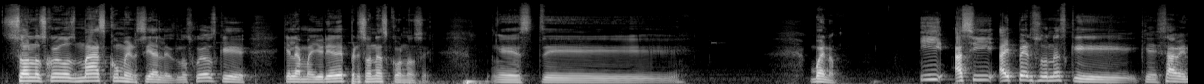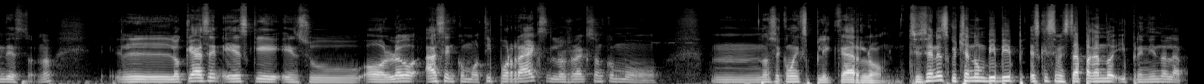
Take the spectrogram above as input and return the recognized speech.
son los juegos más comerciales, los juegos que, que la mayoría de personas conoce. Este... Bueno, y así hay personas que, que saben de esto, ¿no? Lo que hacen es que en su... O luego hacen como tipo racks. Los racks son como... Mm, no sé cómo explicarlo. Si están escuchando un bip bip, es que se me está apagando y prendiendo la,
